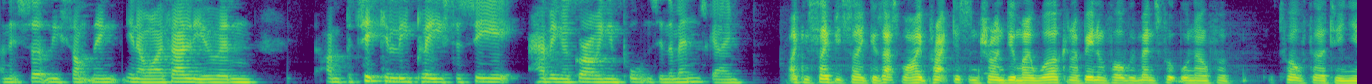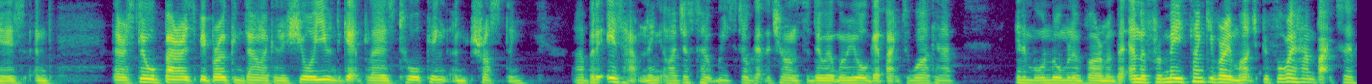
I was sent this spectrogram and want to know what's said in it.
And it's certainly something, you know, I value and I'm particularly pleased to see it having a growing importance in the men's game. I can safely say because that's why I practice and try and do my work. And I've been involved with men's football now for 12, 13 years. And there are still barriers to be broken down, I can assure you, and to get players talking and trusting. Uh, but it is happening. And I just hope we still get the chance to do it when we all get back to work in a, in a more normal environment. But Emma, from me, thank you very much. Before I hand back to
